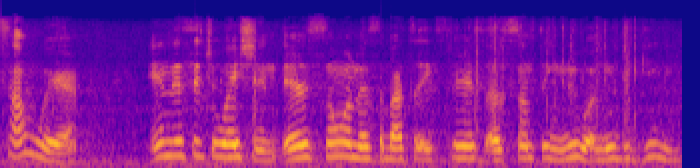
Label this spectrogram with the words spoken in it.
Somewhere in this situation, there's someone that's about to experience a, something new, a new beginning.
